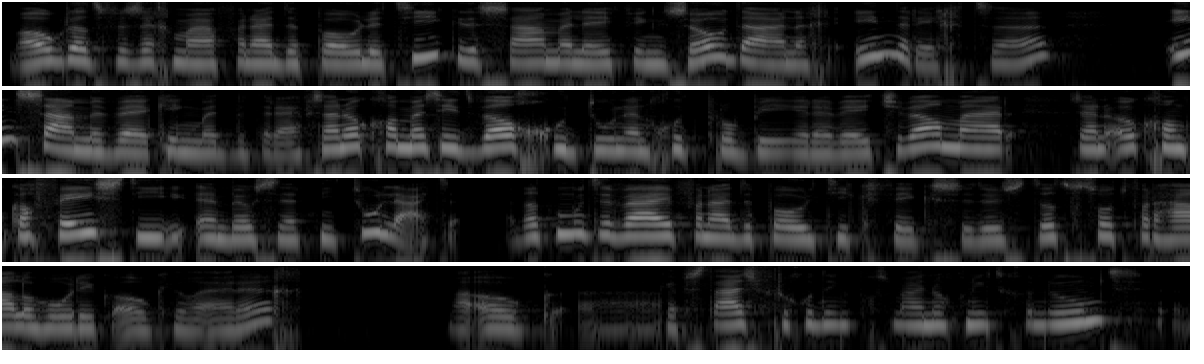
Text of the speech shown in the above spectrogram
maar ook dat we zeg maar vanuit de politiek de samenleving zodanig inrichten in samenwerking met bedrijven. Er zijn ook gewoon mensen die het wel goed doen en goed proberen, weet je wel. Maar er zijn ook gewoon cafés die MBO's net niet toelaten. Dat moeten wij vanuit de politiek fixen. Dus dat soort verhalen hoor ik ook heel erg. Maar ook, uh, ik heb stagevergoeding volgens mij nog niet genoemd. Uh,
